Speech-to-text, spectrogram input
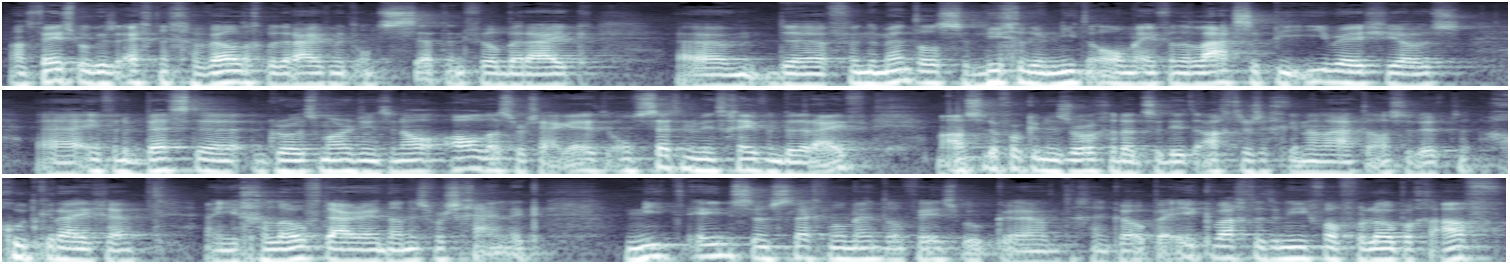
Want Facebook is echt een geweldig bedrijf met ontzettend veel bereik. Um, de fundamentals liegen er niet om. Een van de laagste PE-ratio's. Uh, een van de beste gross margins en al, al dat soort zaken. Het is een ontzettend winstgevend bedrijf. Maar als ze ervoor kunnen zorgen dat ze dit achter zich kunnen laten, als ze het goed krijgen en je gelooft daarin, dan is waarschijnlijk niet eens zo'n slecht moment om Facebook uh, te gaan kopen. Ik wacht het in ieder geval voorlopig af.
